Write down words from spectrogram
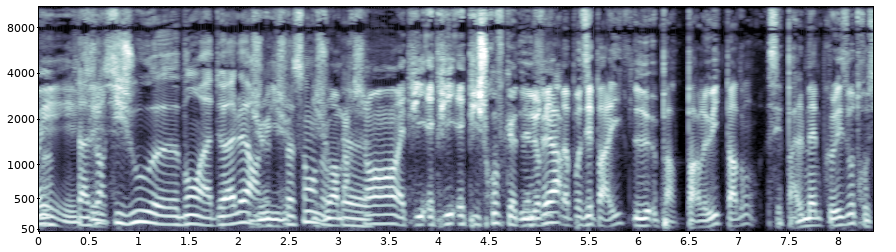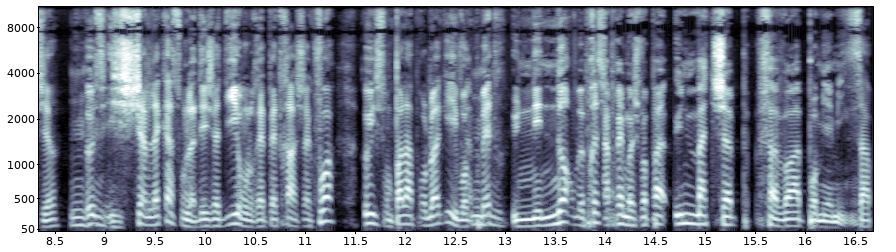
même. Hein. C'est un joueur qui joue euh, bon à deux à l'heure joue, de toute façon. il joue en euh, marchant. Et puis, et, puis, et puis, je trouve que Le Denver. rythme imposé par, le par, par le 8, pardon, c'est pas le même que les autres aussi. Hein. Mhm. Eux, c'est les chiens de la casse, on l'a déjà dit, on le répétera à chaque fois. Eux, ils sont pas là pour blaguer, ils vont te Mhm. mettre une énorme pression. Après, moi, je vois pas une match-up favorable pour Miami. Ça,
